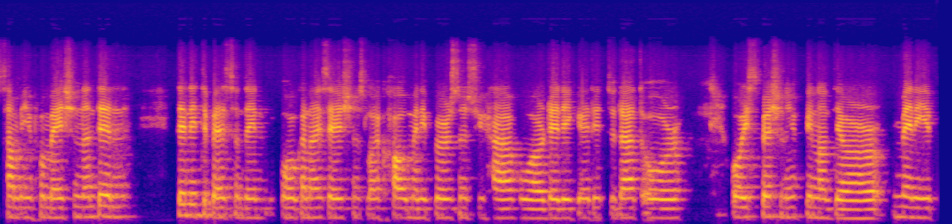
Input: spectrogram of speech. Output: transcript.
some information, and then then it depends on the organizations, like how many persons you have who are dedicated to that, or or especially in Finland, there are many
